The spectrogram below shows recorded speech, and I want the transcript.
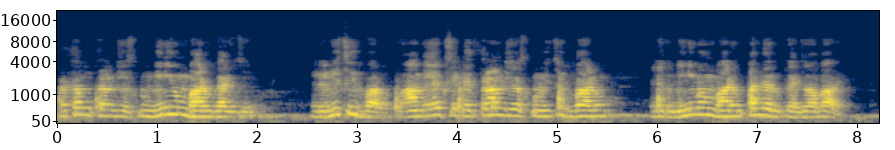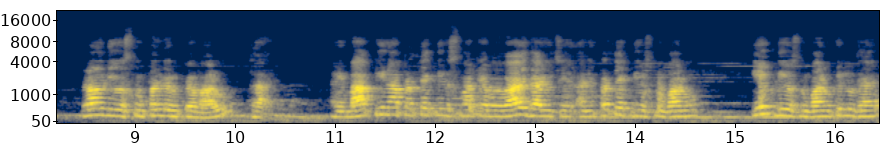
પ્રથમ ત્રણ દિવસનું મિનિમમ ભાડું ધાર્યું છે. એટલે નિશ્ચિત ભાડું. તો આમ એક્સ એટલે ત્રણ દિવસનું નિશ્ચિત ભાડું. એટલે કે મિનિમમ ભાડું પંદર રૂપિયા જવાબ આવે. ત્રણ દિવસનું પંદર રૂપિયા ભાડું થાય. અને બાકીના પ્રત્યેક દિવસ માટે આપણે વાવે ધાર્યું છે અને પ્રત્યેક દિવસનું ભાડું, એક દિવસનું ભાડું કેટલું થાય?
